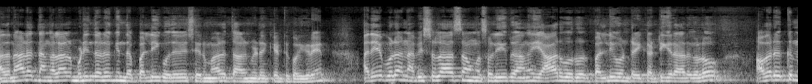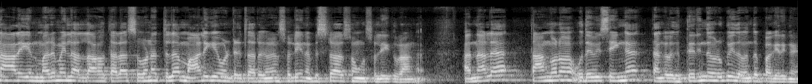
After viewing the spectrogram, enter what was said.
அதனால் தங்களால் முடிந்த அளவுக்கு இந்த பள்ளிக்கு உதவி செய்யுமாறு தாழ்மையிட கேட்டுக்கொள்கிறேன். அதே போல் நபிசுல்லாஸ் அவங்க சொல்லியிருக்காங்க யார் ஒருவர் பள்ளி ஒன்றை கட்டுகிறார்களோ அவருக்கு நாளைய மறுமையில் அல்லாஹ் சுவனத்தில் மாளிகை ஒன்றை தருகிறேன்னு சொல்லி நபிசுல்லாஸ் சொல்லியிருக்கிறாங்க. அதனால் தாங்களும் உதவி செய்யுங்க. தங்களுக்கு தெரிந்தவருக்கும் இதை வந்து பகிருங்க.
